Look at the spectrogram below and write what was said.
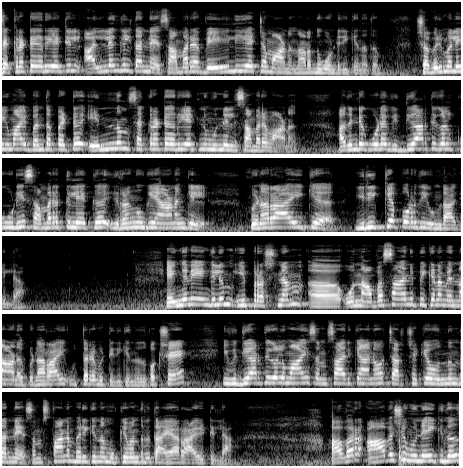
സെക്രട്ടേറിയറ്റിൽ അല്ലെങ്കിൽ തന്നെ സമര വേലിയേറ്റമാണ് നടന്നുകൊണ്ടിരിക്കുന്നത്. ശബരിമലയുമായി ബന്ധപ്പെട്ട് എന്നും സെക്രട്ടേറിയറ്റിന് മുന്നിൽ സമരമാണ്. അതിന്റെ കൂടെ വിദ്യാർത്ഥികൾ കൂടി സമരത്തിലേക്ക് ഇറങ്ങുകയാണെങ്കിൽ പിണറായിക്ക് ഇരിക്കപ്പുറതി ഉണ്ടാകില്ല. എങ്ങനെയെങ്കിലും ഈ പ്രശ്നം ഒന്ന് അവസാനിപ്പിക്കണമെന്നാണ് പിണറായി ഉത്തരവിട്ടിരിക്കുന്നത്. പക്ഷേ ഈ വിദ്യാർത്ഥികളുമായി സംസാരിക്കാനോ ചർച്ചയ്ക്കോ ഒന്നും തന്നെ സംസ്ഥാനം ഭരിക്കുന്ന മുഖ്യമന്ത്രി തയ്യാറായിട്ടില്ല. അവർ ആവശ്യം ഉന്നയിക്കുന്നത്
